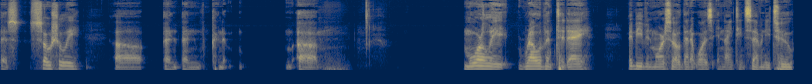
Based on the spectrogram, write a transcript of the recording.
as socially uh, and and kind of uh, morally relevant today, maybe even more so than it was in 1972.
